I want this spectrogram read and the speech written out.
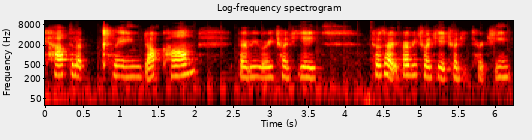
CatholicClaim.com, February 28th, sorry, February 28, 2013.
